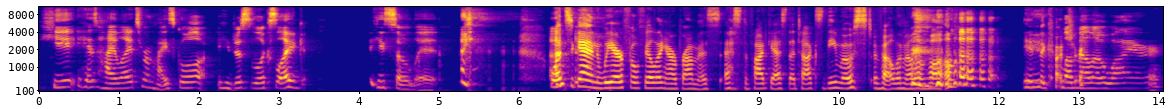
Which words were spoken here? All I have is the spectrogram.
He his highlights from high school, he just looks like he's so lit. Once again, we are fulfilling our promise as the podcast that talks the most about LaMelo Ball in the country. LaMelo Wire.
